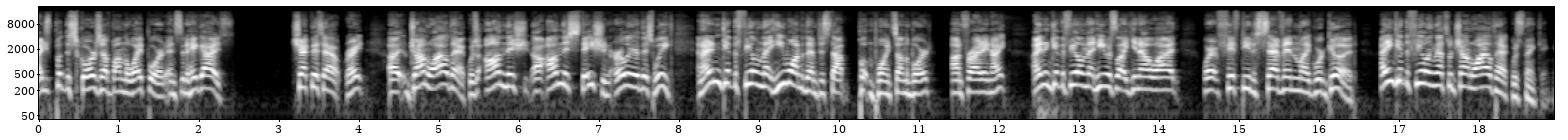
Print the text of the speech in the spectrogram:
I just put the scores up on the whiteboard and said, "Hey guys, check this out, right? Uh, John Wildhack was on this uh, on this station earlier this week, and I didn't get the feeling that he wanted them to stop putting points on the board on Friday night. I didn't get the feeling that he was like, you know what, we're at fifty to seven, like we're good. I didn't get the feeling that's what John Wildhack was thinking.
